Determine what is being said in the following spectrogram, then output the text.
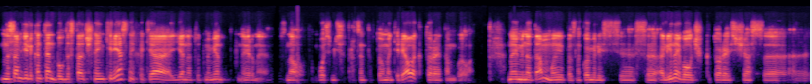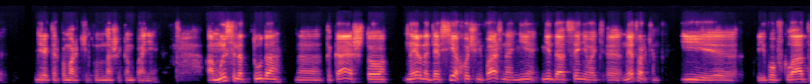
на самом деле контент был достаточно интересный, хотя я на тот момент, наверное, знал 80% того материала, которое там было. Но именно там мы познакомились с Алиной Волчек, которая сейчас директор по маркетингу в нашей компании. А мысль оттуда такая, что наверное, для всех очень важно не недооценивать э, нетворкинг и э, его вклад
